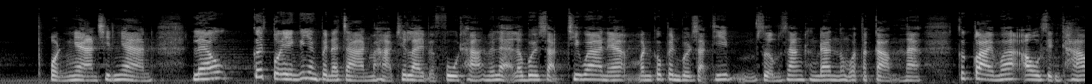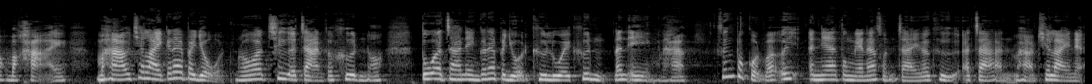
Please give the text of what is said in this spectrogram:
ำผลงานชิ้นงาน แล้วก็ตัวเองก็ยังเป็นอาจารย์มหาวิทยาลัยแบบฟูลไทม์นี่แหละ แล้วบริษัทที่ว่าเนี้ยมันก็เป็นบริษัทที่เสริมสร้างทางด้านนวัตกรรมนะ ก็กลายว่าเอาสินค้ามาขาย มหาวิทยาลัยก็ได้ประโยชน์ เพราะว่าชื่ออาจารย์ก็ขึ้นเนาะ ตัวอาจารย์เองก็ได้ประโยชน์คือรวยขึ้นนั่นเองนะคะ ซึ่งปรากฏว่า เอ้ย อันเนี้ยตรงเนี้ยน่าสนใจก็คืออาจารย์มหาวิทยาลัยเนี่ย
